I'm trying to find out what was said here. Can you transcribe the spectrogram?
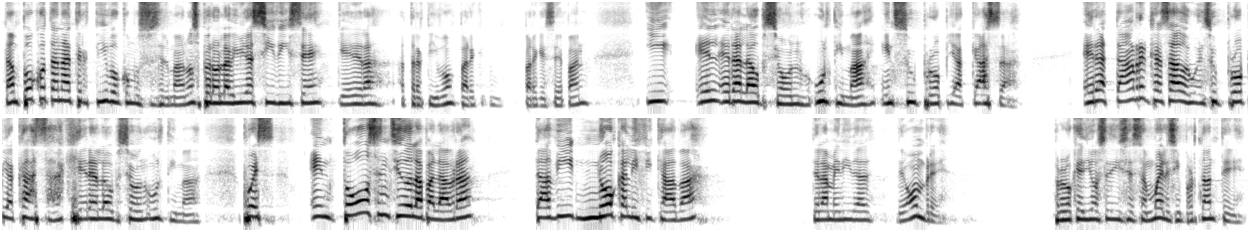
tampoco tan atractivo como sus hermanos, pero la Biblia sí dice que era atractivo, para, para que sepan. Y él era la opción última en su propia casa. Era tan rechazado en su propia casa que era la opción última. Pues en todo sentido de la palabra, David no calificaba de la medida de hombre. Pero lo que Dios le dice Samuel es importante.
